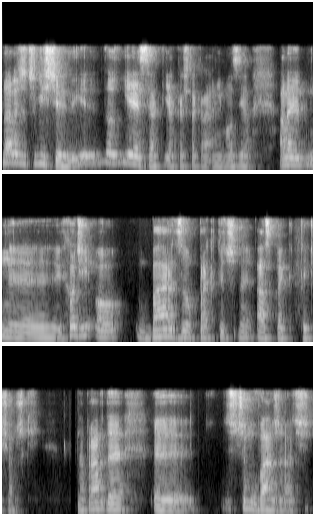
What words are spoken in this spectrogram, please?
no ale rzeczywiście no jest jak, jakaś taka animozja, ale yy, chodzi o bardzo praktyczny aspekt tej książki. Naprawdę yy, z czym uważać,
